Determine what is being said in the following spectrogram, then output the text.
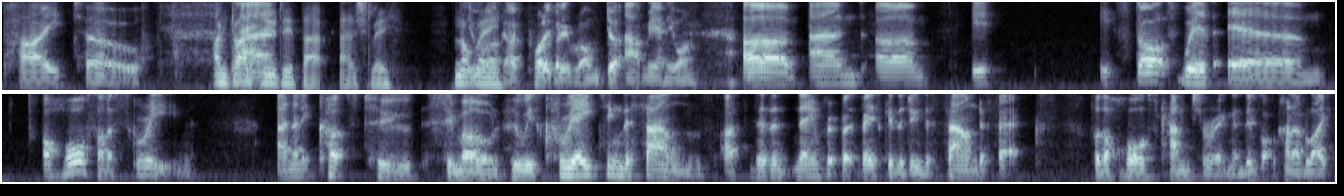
Paetau. I'm glad and you did that, actually. Not me. Welcome. I probably got it wrong. Don't at me, anyone. Um, and um, it it starts with um, a horse on a screen, and then it cuts to Simone, who is creating the sounds. Uh, there's a name for it, but basically they're doing the sound effects for the horse cantering, and they've got kind of like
